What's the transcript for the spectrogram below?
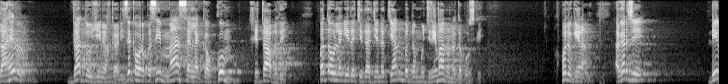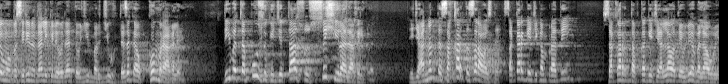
ظاهر دا توجین اخکاری ځکه ورپسې ما سلککم خطاب دی پته ولګی دا چې دا جنتیان به د مجرمانو نه تپوس کوي خپل کې نه اگر چې ډیرو مفسرینو دالی کې له هدا توجیه مرجوح تزکه کوم راغله دی به تاسو کې چې تاسو سشي را داخل کړل د جهنم ته سقر ته سره واسطه سقر کې چې کم پراتی سقر طبقه کې چې الله وتعالى ولي بلا وي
